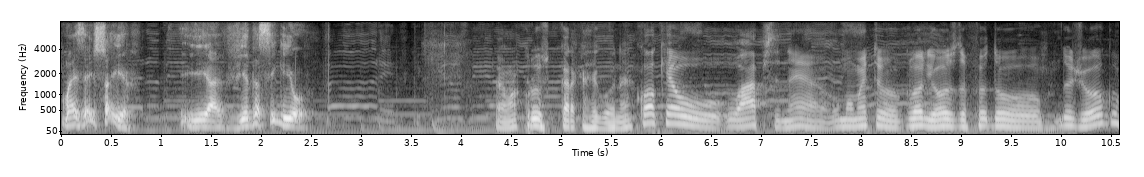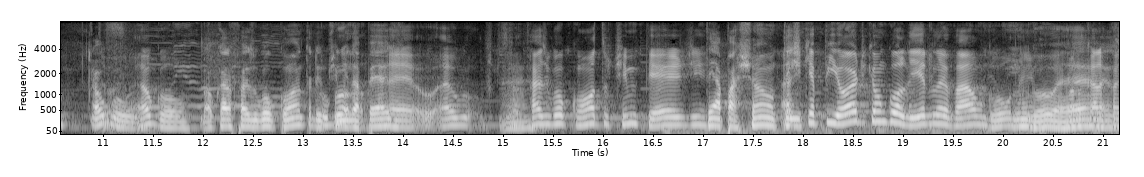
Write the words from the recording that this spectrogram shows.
mas é isso aí. E a vida seguiu. É uma cruz que o cara carregou, né? Qual que é o, o ápice, né? O momento glorioso do, do, do jogo? É o gol. É o gol. O cara faz o gol contra e o, time gol- ainda perde. é, o- é o- Faz o gol contra, o time perde. Tem a paixão, tem Acho que é pior do que um goleiro levar um gol, né? um gol, é. Quando o cara faz o gol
